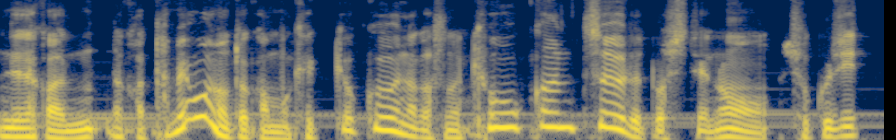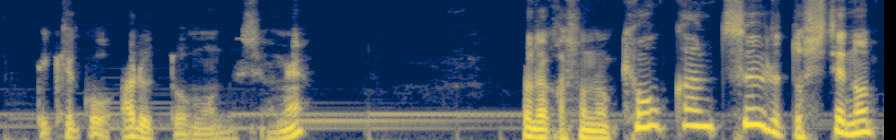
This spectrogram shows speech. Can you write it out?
う。で、だから、なんか食べ物とかも結局、なんかその共感ツールとしての食事って結構あると思うんですよね。だからその共感ツールとしてのっ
